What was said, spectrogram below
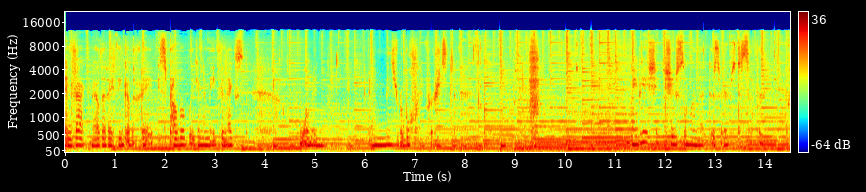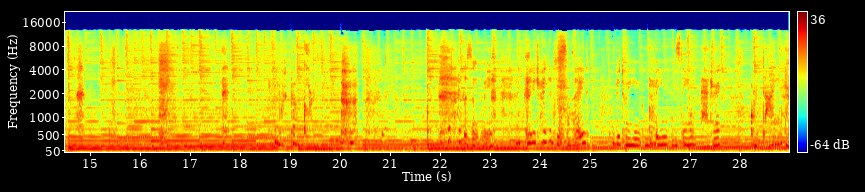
In fact, now that I think about it, it's probably going to make the next woman miserable at first. Maybe I should choose someone that deserves to suffer. what about Carl? Listen to me. Are you trying to decide between living and staying with Patrick or dying and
